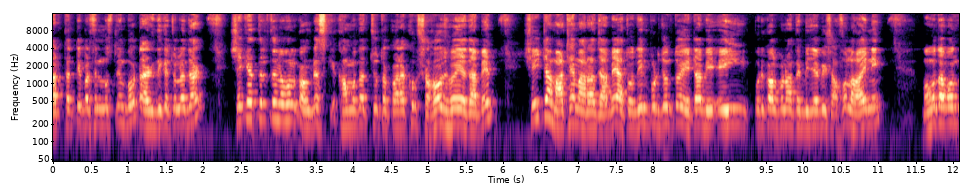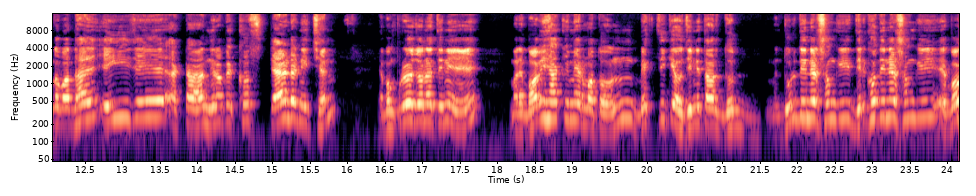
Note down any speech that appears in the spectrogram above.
আর থার্টি পার্সেন্ট মুসলিম ভোট একদিকে চলে যাক। সেক্ষেত্রে তৃণমূল কংগ্রেসকে ক্ষমতাচ্যুত করা খুব সহজ হয়ে যাবে। সেইটা মাঠে মারা যাবে। এতদিন পর্যন্ত এটা এই পরিকল্পনাতে বিজেপি সফল হয়নি। মমতা বন্দ্যোপাধ্যায় এই যে একটা নিরপেক্ষ স্ট্যান্ড নিচ্ছেন এবং প্রয়োজনে তিনি মানে ববি হাকিমের মতন ব্যক্তিকেও, যিনি তার দুর্দিনের সঙ্গী, দীর্ঘদিনের সঙ্গী এবং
